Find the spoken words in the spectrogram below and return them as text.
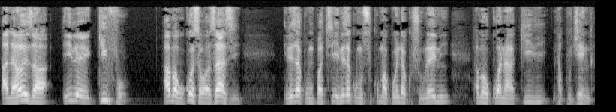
anaweza ile kifo ama kukosa wazazi inaweza kumpatia inaweza kumsukuma kwenda kushuleni ama kuwa na akili na kujenga.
